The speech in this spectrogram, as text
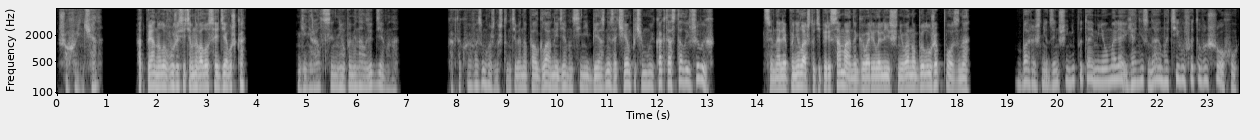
Шоху Инчен? Отпрянула в ужасе темноволосая девушка. Генерал Цин не упоминал вид демона. Как такое возможно, что на тебя напал главный демон Синей Бездны? Зачем, почему и как ты осталась в живых? Цинале поняла, что теперь и сама наговорила лишнего, но было уже поздно. «Барышня Дзинши, не пытай меня, умоляю, я не знаю мотивов этого шоху.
